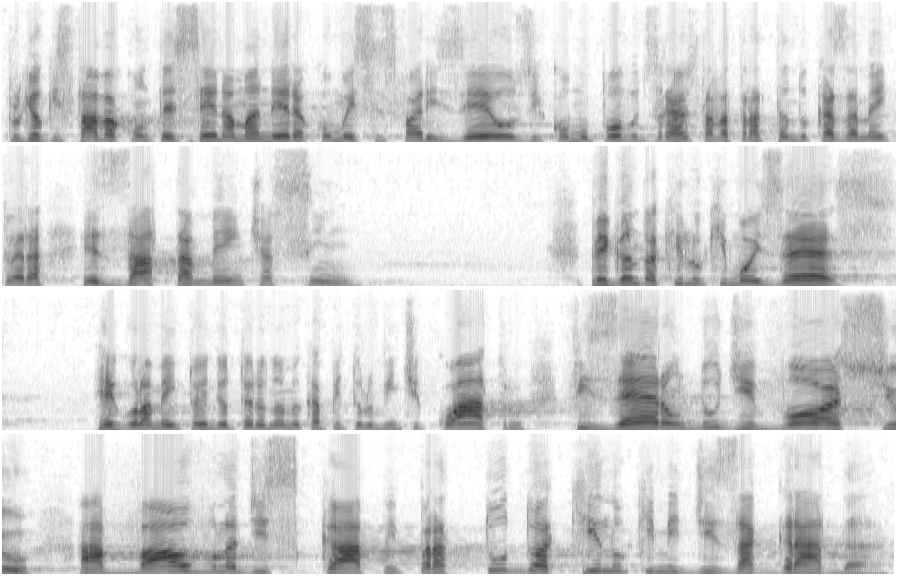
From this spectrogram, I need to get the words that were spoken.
Porque o que estava acontecendo, a maneira como esses fariseus e como o povo de Israel estava tratando o casamento era exatamente assim. Pegando aquilo que Moisés regulamentou em Deuteronômio capítulo 24, fizeram do divórcio a válvula de escape para tudo aquilo que me desagrada.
